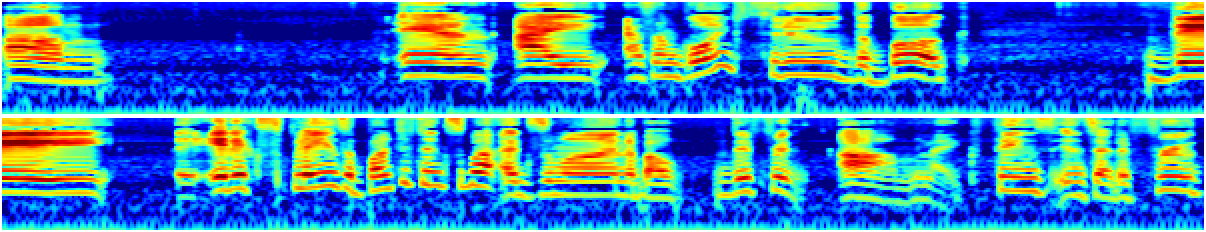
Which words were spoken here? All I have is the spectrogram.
Um, and I, as I'm going through the book, they it explains a bunch of things about eczema and about different um, like things inside of fruit,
